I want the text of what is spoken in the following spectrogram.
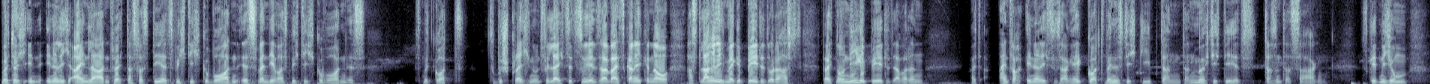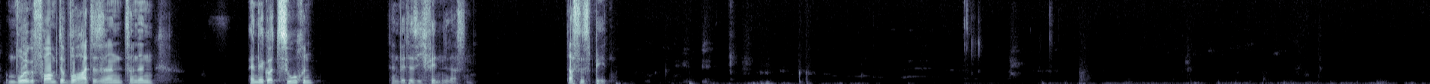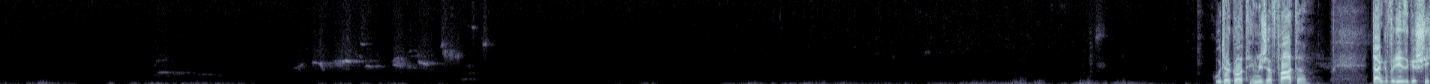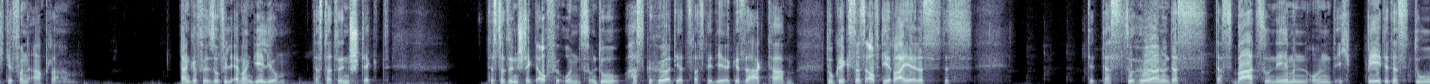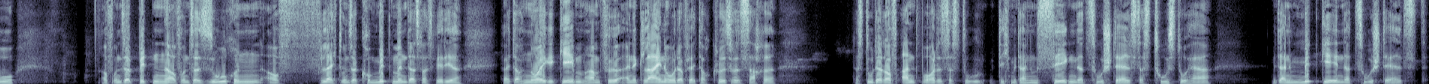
möchte euch innerlich einladen, vielleicht das, was dir jetzt wichtig geworden ist, wenn dir was wichtig geworden ist, es mit Gott zu besprechen. Und vielleicht sitzt du hier und weißt gar nicht genau, hast lange nicht mehr gebetet oder hast vielleicht noch nie gebetet, aber dann einfach innerlich zu sagen, hey Gott, wenn es dich gibt, dann, dann möchte ich dir jetzt das und das sagen. Es geht nicht um, um wohlgeformte Worte, sondern, sondern wenn wir Gott suchen, dann wird er sich finden lassen. Lass uns beten. Guter Gott, himmlischer Vater, danke für diese Geschichte von Abraham. Danke für so viel Evangelium, das da drin steckt. Das da drin steckt auch für uns. Und du hast gehört jetzt, was wir dir gesagt haben. Du kriegst das auf die Reihe, das, das, das zu hören und das, das wahrzunehmen. Und ich bete, dass du auf unser Bitten, auf unser Suchen, auf vielleicht unser Commitment, das, was wir dir vielleicht auch neu gegeben haben für eine kleine oder vielleicht auch größere Sache, dass du darauf antwortest, dass du dich mit einem Segen dazustellst, das tust du, Herr, mit einem Mitgehen dazustellst,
